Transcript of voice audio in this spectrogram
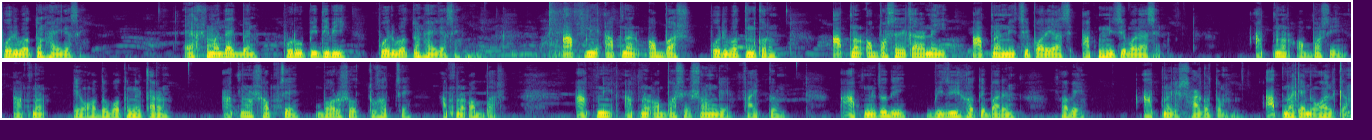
পরিবর্তন হয়ে গেছে। একসময় দেখবেন পুরো পৃথিবী পরিবর্তন হয়ে গেছে। আপনি আপনার অভ্যাস পরিবর্তন করুন। আপনার অভ্যাসের কারণেই আপনার নিচে পড়ে আছে, আপনি নিচে পড়ে আছেন। আপনার অভ্যাসই আপনার এই অধপতনের কারণ। আপনার সবচেয়ে বড় শত্রু হচ্ছে আপনার অভ্যাস। আপনি আপনার অভ্যাসের সঙ্গে ফাইট করুন। আপনি যদি বিজয়ী হতে পারেন, তবে আপনাকে স্বাগতম। আপনাকে আমি ওয়েলকাম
